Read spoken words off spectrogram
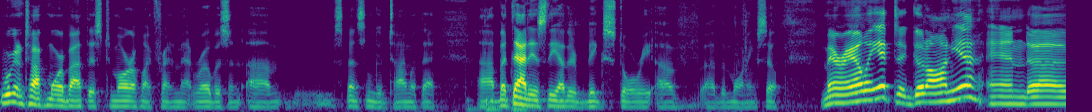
We're going to talk more about this tomorrow with my friend Matt Robeson. Um, spend some good time with that. Uh, but that is the other big story of uh, the morning. So, Mayor Elliott, uh, good on you, and uh,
